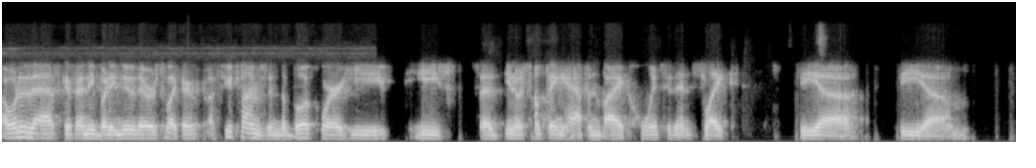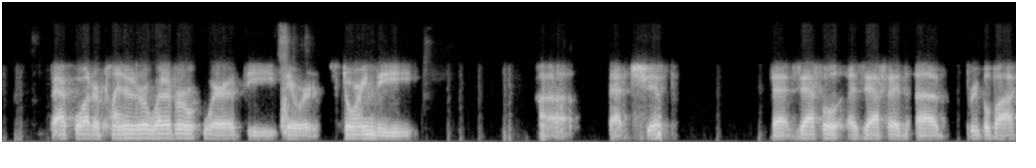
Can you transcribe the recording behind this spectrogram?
I wanted to ask if anybody knew there was like a, a few times in the book where he he said, you know, something happened by coincidence, like the uh, the um, backwater planet or whatever, where the they were storing the uh, that ship that Zaphod Zaphod uh, Beeblebrox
